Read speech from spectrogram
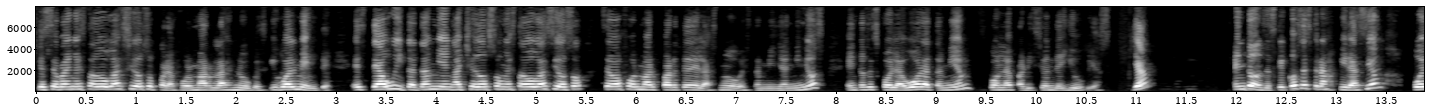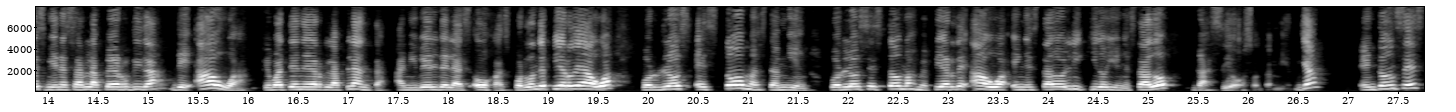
que se va en estado gaseoso para formar las nubes. Igualmente, este agüita también, H2O en estado gaseoso, se va a formar parte de las nubes también, ¿ya niños? Entonces colabora también con la aparición de lluvias, ¿ya? Entonces, ¿qué cosa es transpiración? Pues viene a ser la pérdida de agua que va a tener la planta a nivel de las hojas. ¿Por dónde pierde agua? Por los estomas también. Por los estomas me pierde agua en estado líquido y en estado gaseoso también, ¿ya? Entonces,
